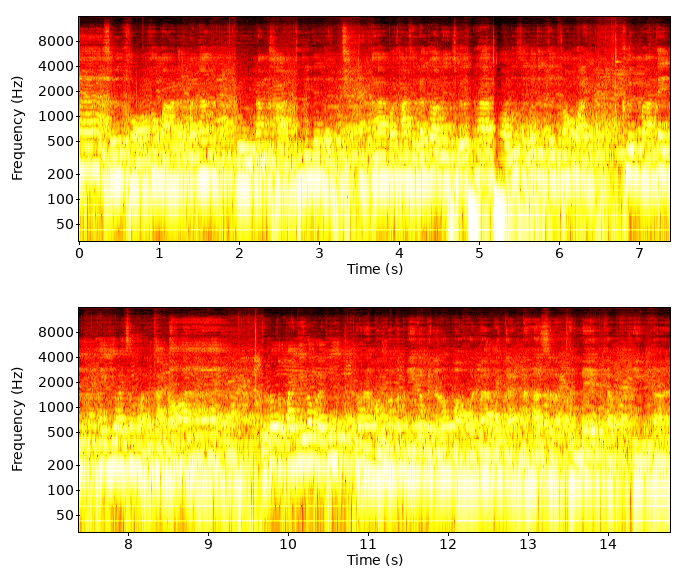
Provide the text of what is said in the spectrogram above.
อ่าซื้อของเข้ามาแล้วก็มานั่งดูนั่งทานที่นี่ได้เลยอ่าพอทานเสร็จแล้วก็เรียนเชิญนะฮะพอรู้สึกว่าตึงๆท้องไหวขึ้นมาเต้นให้ย่อยสักหน่อยแล้วกันเนาะเดี๋ยวเราต่อไปนี่รอบอะไรพี่รอบผมรอบตรงนี้ก็เป็นรอบเหมากันบ้างแล้วกันนะฮะสลับท่านแรกกับทีมงาน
